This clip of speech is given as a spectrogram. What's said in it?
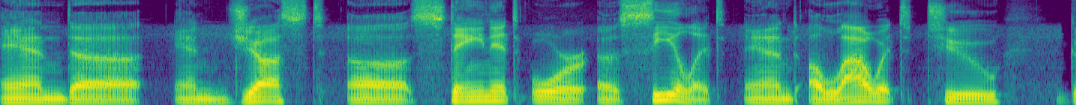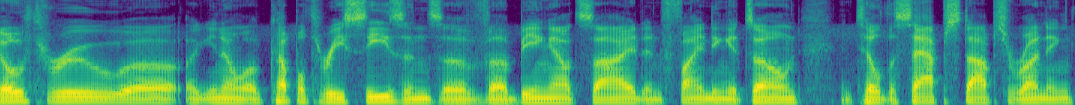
and uh, and just uh, stain it or uh, seal it and allow it to go through uh, you know a couple three seasons of uh, being outside and finding its own until the sap stops running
